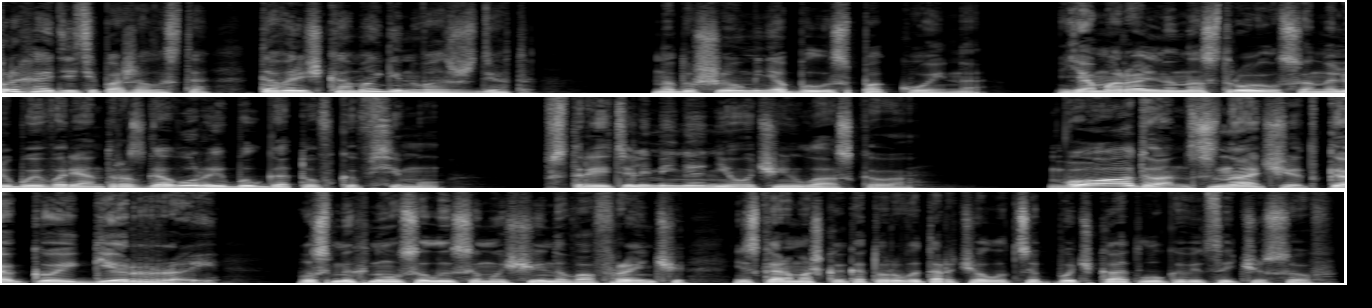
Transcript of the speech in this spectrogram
«Проходите, пожалуйста. Товарищ Камагин вас ждет». На душе у меня было спокойно. Я морально настроился на любой вариант разговора и был готов ко всему. Встретили меня не очень ласково. «Вот он, значит, какой герой!» Усмехнулся лысый мужчина во френче, из кармашка которого торчала цепочка от луковицы часов.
